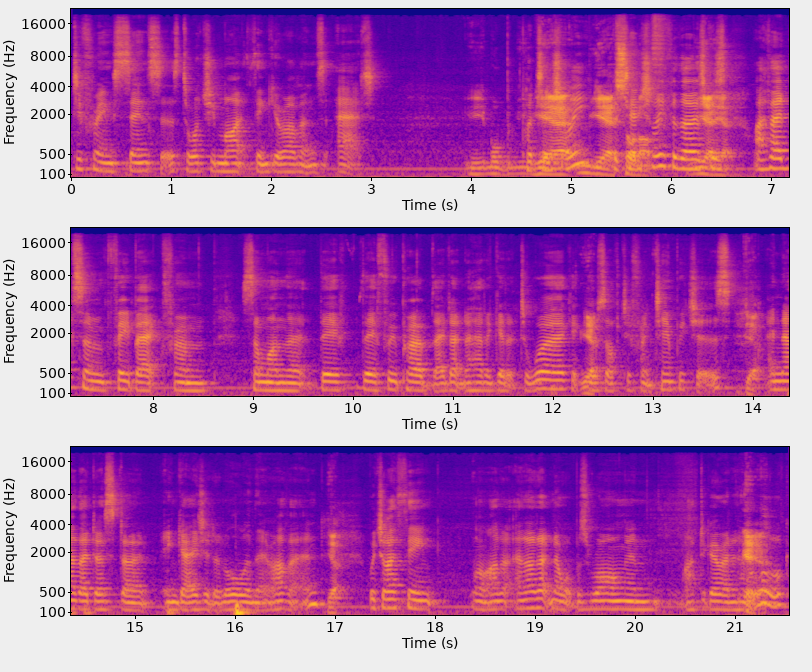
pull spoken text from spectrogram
differing senses to what you might think your oven's at well, potentially yeah, yeah, sort of. potentially for those Yeah. I've had some feedback from someone that their their food probe they don't know how to get it to work it gives off different temperatures Yeah. and now they just don't engage it at all in their oven Yeah. which I think well I don't, and I don't know what was wrong and I have to go around and have a look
